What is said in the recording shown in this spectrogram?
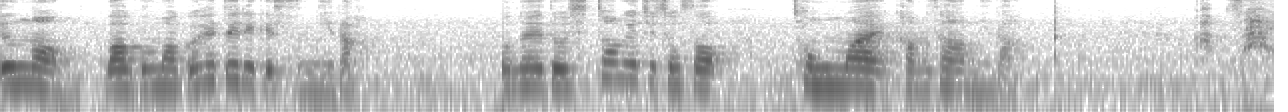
응원 마구마구 해드리겠습니다. 오늘도 시청해주셔서 정말 감사합니다. 감사해요.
